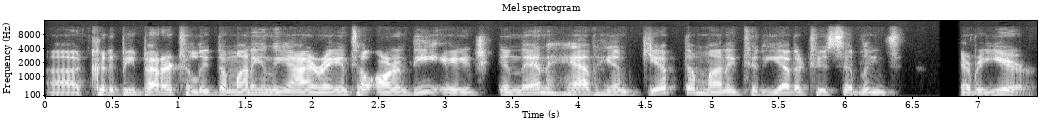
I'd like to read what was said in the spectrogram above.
Uh, could it be better to leave the money in the IRA until RMD age and then have him give the money to the other two siblings every year?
